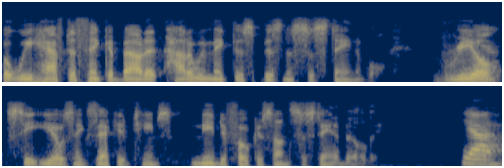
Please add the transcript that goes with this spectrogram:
but we have to think about it. How do we make this business sustainable? Real yeah. CEOs and executive teams need to focus on sustainability. Yeah,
